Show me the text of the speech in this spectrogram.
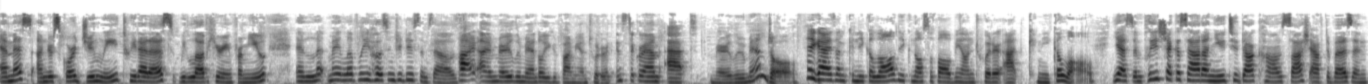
ms underscore June Lee. Tweet at us. We love hearing from you, and let my lovely hosts introduce themselves. Hi, I'm Mary Lou Mandel. You can find me on Twitter and Instagram at Mary Lou Mandel. Hey guys, I'm Kanika Lal. You can also follow me on Twitter at Kanika Lal. Yes, and please check us out on youtube.com slash AfterBuzz and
